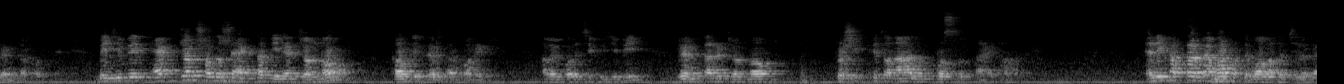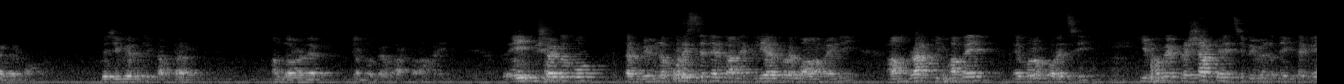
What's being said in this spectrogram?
গ্রেফতার করতে। বিজেপির একজন সদস্য একটা দিনের জন্য কাউকে গ্রেফতার করেনি। আমি বলেছি, বিজেপি গ্রেফতারের জন্য প্রশিক্ষিত না এবং প্রস্তুত না, এই ধরনের। হেলিকপ্টার ব্যবহার করতে বলা হয়েছিল র্যাবের মতো। বিজেপির হেলিকপ্টার আন্দোলনের জন্য ব্যবহার করা হয় তো এই বিষয়টুকু তার বিভিন্ন পরিস্থিতির কারণে ক্লিয়ার করে বলা হয়নি। আমরা কীভাবে এগুলো করেছি কীভাবে প্রেশার পেয়েছি বিভিন্ন দিক থেকে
